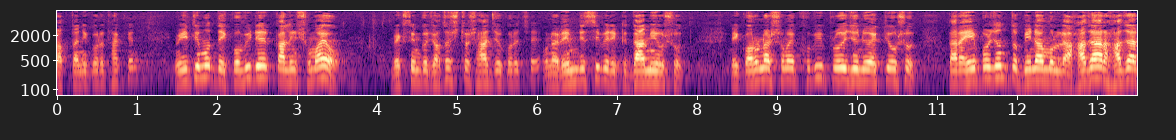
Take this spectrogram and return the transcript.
রপ্তানি করে থাকেন। এবং ইতিমধ্যে কোভিডের কালীন সময়েও ভ্যাকসিনকে যথেষ্ট সাহায্য করেছে। ওনার রেমডেসিভির একটি দামি ওষুধ। এই করোনার সময় খুবই প্রয়োজনীয় একটি ওষুধ। তারা এই পর্যন্ত বিনামূল্যে হাজার হাজার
